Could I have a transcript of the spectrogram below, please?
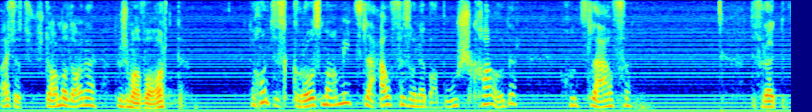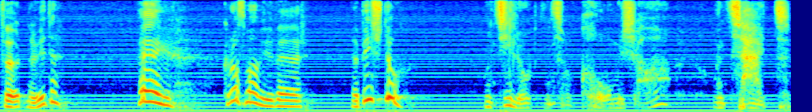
weißt du, steh mal da, du musst mal warten. Da kommt eine Großmami zu laufen, so eine Babuschka, oder? Kommt zu laufen. Dann fragt der Pförtner wieder, hey, Großmami, wer, wer bist du? Und sie schaut ihn so komisch an und sagt,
